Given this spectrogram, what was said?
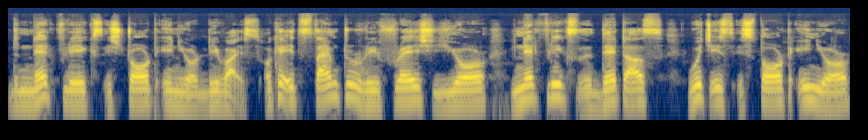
the netflix stored in your device. Okay it's time to refresh your netflix data which is stored in your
